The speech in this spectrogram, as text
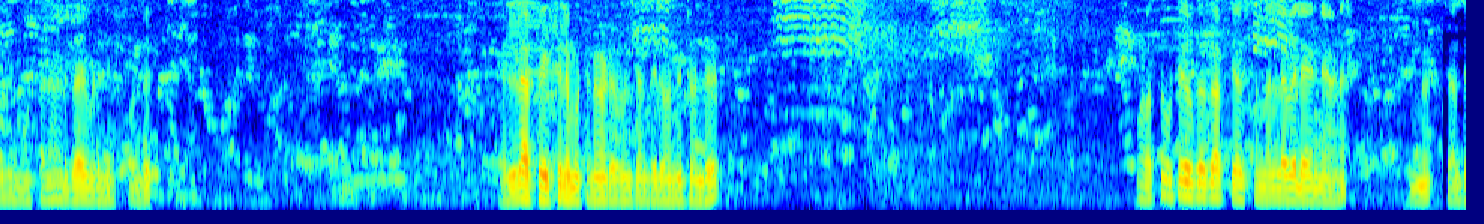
ഒരു മുട്ടനാടുക ഇവിടെ നിൽപ്പുണ്ട്. എല്ലാ സൈസിലെ മുട്ടനാടുകളും ചന്തയിൽ വന്നിട്ടുണ്ട്. വളർത്തു കുട്ടികൾക്കൊക്കെ അത്യാവശ്യം നല്ല വില തന്നെയാണ്. ഇന്ന് ചന്ത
